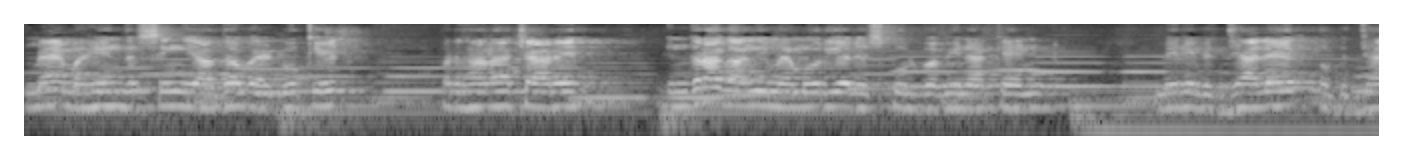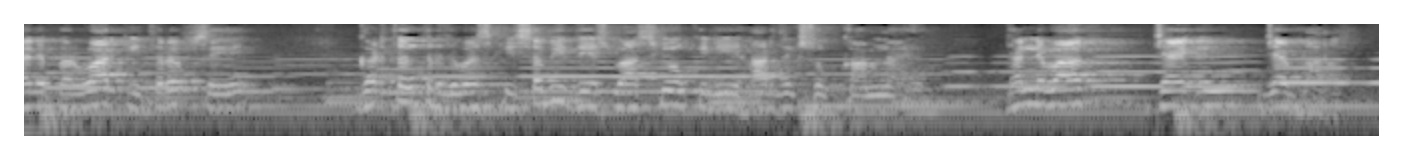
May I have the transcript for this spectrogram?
मैं महेंद्र सिंह यादव एडवोकेट, प्रधानाचार्य, Indira Gandhi memorial school, Babina Cantt. मेरे विद्यालय और विद्यालय परिवार की तरफ़ से गणतंत्र दिवस की सभी देशवासियों के लिए हार्दिक शुभकामनाएँ। धन्यवाद। जय हिंद, जय भारत।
